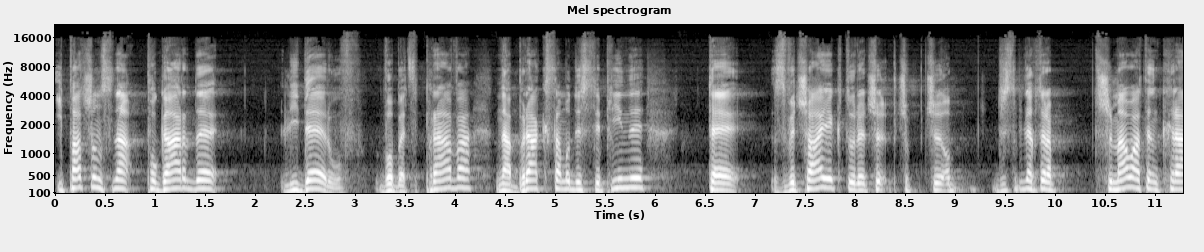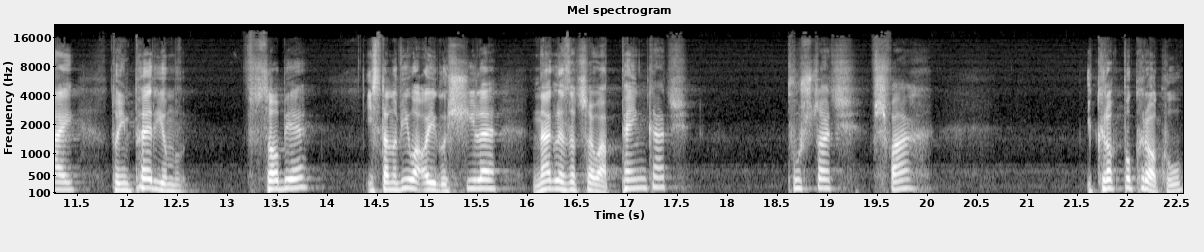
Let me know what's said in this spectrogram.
i patrząc na pogardę liderów wobec prawa, na brak samodyscypliny, te zwyczaje, które, czy, czy, czy dyscyplina, która trzymała ten kraj, to imperium w sobie i stanowiła o jego sile, nagle zaczęła pękać, puszczać w szwach i krok po kroku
